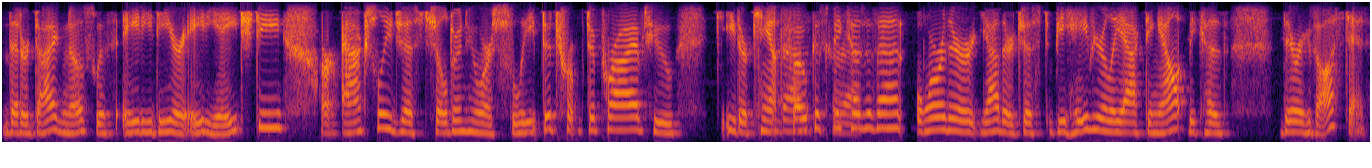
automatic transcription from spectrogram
that are diagnosed with ADD or ADHD, are actually just children who are sleep deprived, who either can't that focus because of that or they're yeah they're just behaviorally acting out because they're exhausted.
